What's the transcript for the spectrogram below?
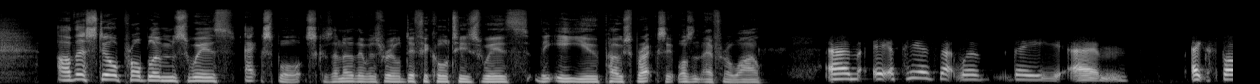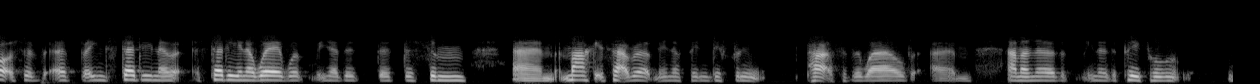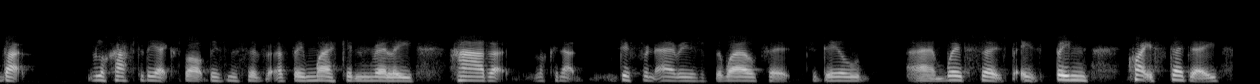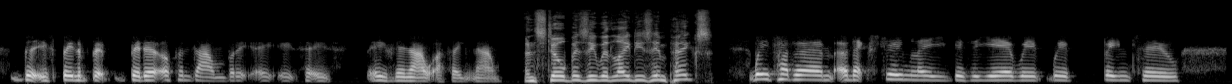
Are there still problems with exports? Because I know there was real difficulties with the EU post Brexit, wasn't there, for a while? Um, it appears that the um, exports have, have been steady in a, steady in a way. Where, you know, the, the, there's some um, markets that are opening up in different parts of the world, um, and I know that you know the people that look after the export business have, have been working really hard at looking at different areas of the world to, to deal um, with. So it's, it's been quite steady, but it's been a bit bit up and down. But it, it, it's it's evening out, I think now. And still busy with ladies in pigs. We've had um, an extremely busy year. We've we've been to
